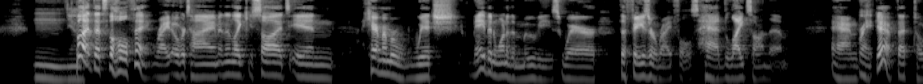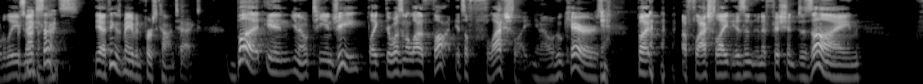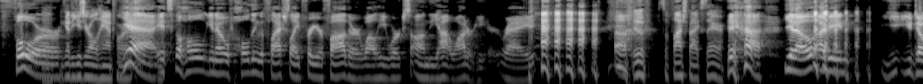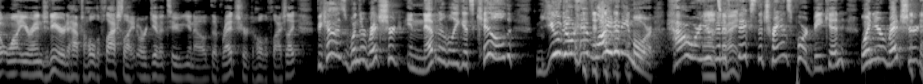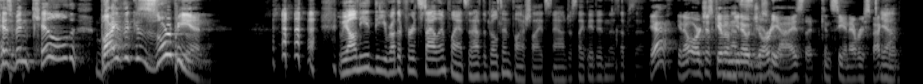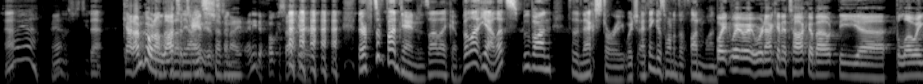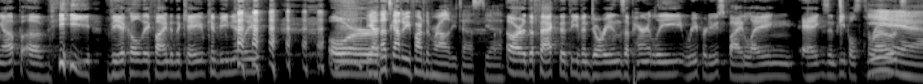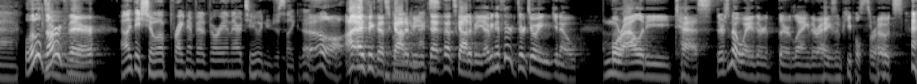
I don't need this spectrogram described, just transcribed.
Mm, yeah. But that's the whole thing, right? Over time, and then like you saw it in I can't remember which may have been one of the movies where the phaser rifles had lights on them. And Right. yeah, that totally First makes Contact, right? sense. Yeah, I think it may have been first contact. But in, you know, TNG, like there wasn't a lot of thought. It's a flashlight, you know, who cares? Yeah. but a flashlight isn't an efficient design for you got to use your whole hand for it. yeah, it's the whole, you know, holding the flashlight for your father while he works on the hot water heater, right? Uh. Ooh, some flashbacks there. yeah, you know, I mean, you, you don't want your engineer to have to hold a flashlight or give it to, you know, the red shirt to hold a flashlight because when the red shirt inevitably gets killed, you don't have light anymore. How are you going right. to fix the transport beacon when your red shirt has been killed by the Gazorpian? we all need the Rutherford style implants that have the built-in flashlights now, just like they did in this episode. Yeah, you know, or just give them, you know. Geordi eyes that can see in every spectrum. Oh yeah, Yeah. Let's just do that. God, I'm going on lots of of tangents tonight. I need to focus up here. there are some fun tangents. I like them. But let, yeah, let's move on to the next story, which I think is one of the fun ones. wait, wait, wait. We're not going to talk about the uh, blowing up of the vehicle they find in the cave conveniently, or yeah, that's got to be part of the morality test. Yeah. or the fact that the Vendorians apparently reproduce by laying eggs in people's throats. Yeah. A little dark there. I like they show a pregnant Vendorian there too, and you're just like. Oh, I, I think that's got to be that. That's got to be. I mean, if they're they're doing you know morality tests, there's no way they're they're laying their eggs in people's throats.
